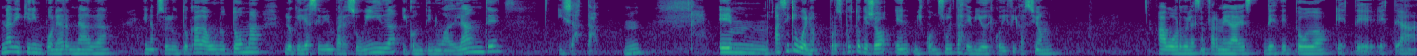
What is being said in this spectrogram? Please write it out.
nadie quiere imponer nada en absoluto, cada uno toma lo que le hace bien para su vida y continúa adelante y ya está. Em, así que bueno, por supuesto que yo en mis consultas de biodescodificación abordo las enfermedades desde toda este, esta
